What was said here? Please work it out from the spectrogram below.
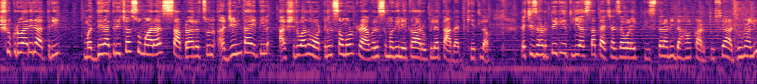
शुक्रवारी रात्री मध्यरात्रीच्या सुमारास सापळा रचून अजिंठा येथील आशीर्वाद हॉटेलसमोर ट्रॅव्हल्समधील एका आरोपीला ताब्यात घेतलं. त्याची झडती घेतली असता त्याच्याजवळ एक पिस्तल आणि दहा काडतुसे आढळून आली.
